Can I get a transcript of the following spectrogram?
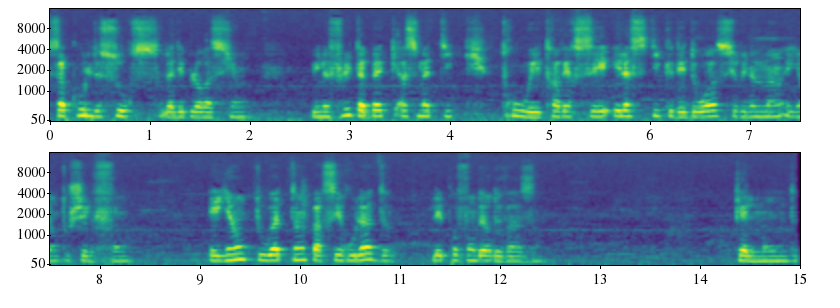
Ça coule de source, la déploration. Une flûte à bec asthmatique, trouée, traversée, élastique des doigts sur une main ayant touché le fond, ayant ou atteint par ses roulades les profondeurs de vase. Quel monde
